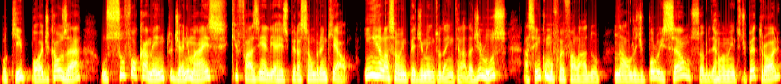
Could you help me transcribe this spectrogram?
o que pode causar o sufocamento de animais que fazem ali a respiração branquial. Em relação ao impedimento da entrada de luz, assim como foi falado na aula de poluição sobre derramamento de petróleo,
